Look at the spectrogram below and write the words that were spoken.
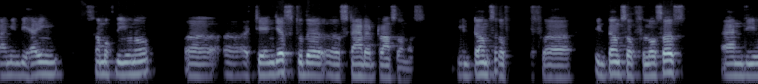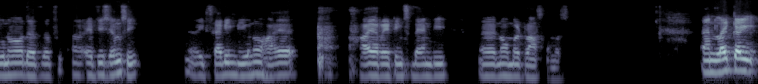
I mean, the having some of the you know uh, uh, changes to the uh, standard transformers in terms of in terms of losses and you know the, the uh, efficiency uh, it's having you know higher higher ratings than the uh, normal transformers and like i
